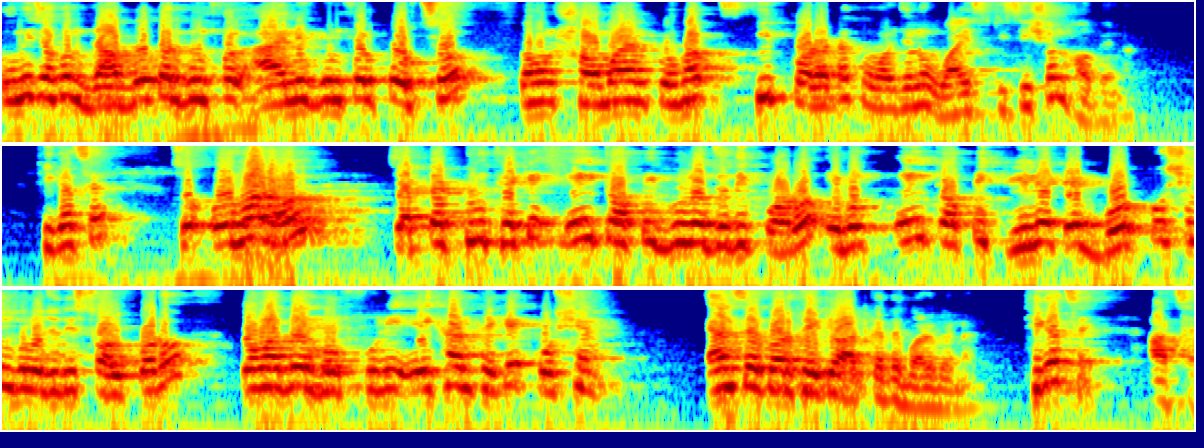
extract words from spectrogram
তুমি যখন দ্রাব্যতার গুণফল, আয়নিক গুণফল করছ, তখন সময়ের প্রভাব স্কিপ করাটা তোমার জন্য ওয়াইজ ডিসিশন হবে না। ঠিক আছে? সো ওভারঅল চ্যাপ্টার টু থেকে এই টপিকগুলো যদি পড়ো এবং এই টপিক রিলেটেড বোর্ড কোশ্চেনগুলো যদি সলভ করো, তোমাদের হোপফুলি এইখান থেকে কোশ্চেন অ্যান্সার করা থেকে আটকাতে পারবে না। ঠিক আছে? আচ্ছা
